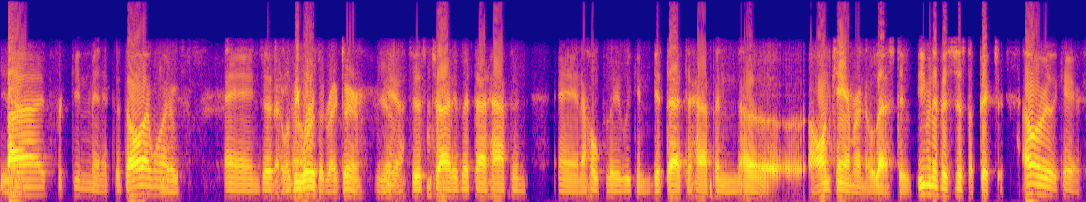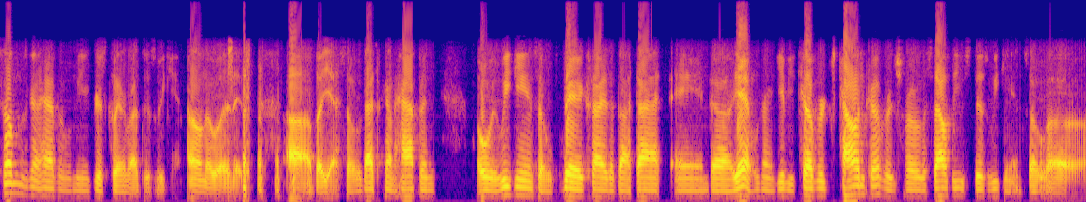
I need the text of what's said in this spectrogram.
Yeah. five freaking minutes. That's all I want, and just that you would be worth it right there. yeah. just try to let that happen. And hopefully we can get that to happen uh, on camera, no less, too. Even if it's just a picture, I don't really care. Something's gonna happen with me and Chris Claremont this weekend. I don't know what it is, uh, but yeah, so that's gonna happen over the weekend. So very excited about that, and uh, yeah, we're gonna give you coverage, con coverage for the Southeast this weekend. So uh,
